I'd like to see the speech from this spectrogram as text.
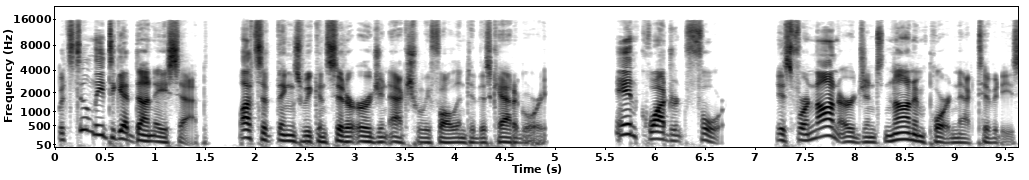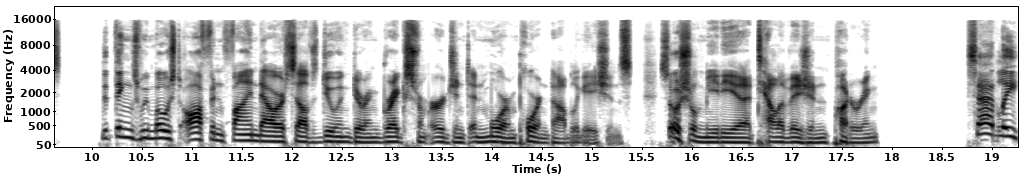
but still need to get done ASAP. Lots of things we consider urgent actually fall into this category. And quadrant 4 is for non urgent, non important activities, the things we most often find ourselves doing during breaks from urgent and more important obligations social media, television, puttering. Sadly,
